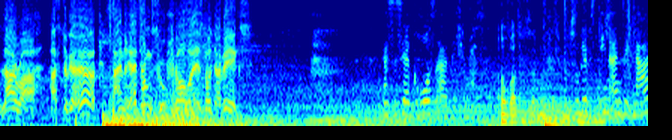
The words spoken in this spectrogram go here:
Lara, hast du gehört? Ein Rettungshubschrauber ist unterwegs. Das ist ja großartig, Ross. Oh, warte, wir vielleicht ein Du gibst ihnen ein Signal?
